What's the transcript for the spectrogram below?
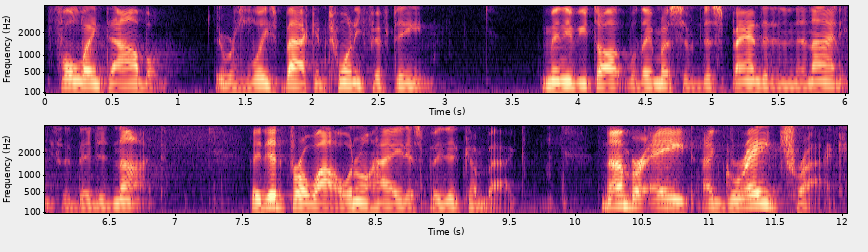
full length album that was released back in 2015. Many of you thought, well, they must have disbanded in the 90s. They did not. They did for a while, went on hiatus, but they did come back. Number eight, a great track,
